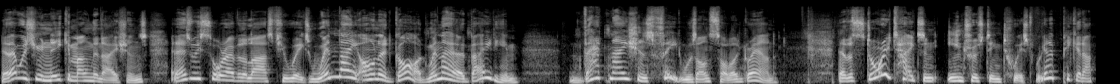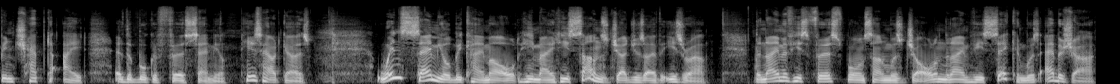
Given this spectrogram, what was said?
Now, that was unique among the nations, and as we saw over the last few weeks, when they honoured God, when they obeyed Him, that nation's feet was on solid ground. Now, the story takes an interesting twist. We're going to pick it up in chapter 8 of the book of 1 Samuel. Here's how it goes. When Samuel became old, he made his sons judges over Israel. The name of his firstborn son was Joel, and the name of his second was Abijah,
